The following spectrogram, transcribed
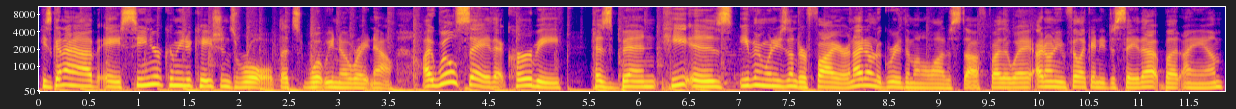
He's going to have a senior communications role. That's what we know right now. I will say that Kirby has been, he is, even when he's under fire, and I don't agree with him on a lot of stuff, by the way. I don't even feel like I need to say that, but I am.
